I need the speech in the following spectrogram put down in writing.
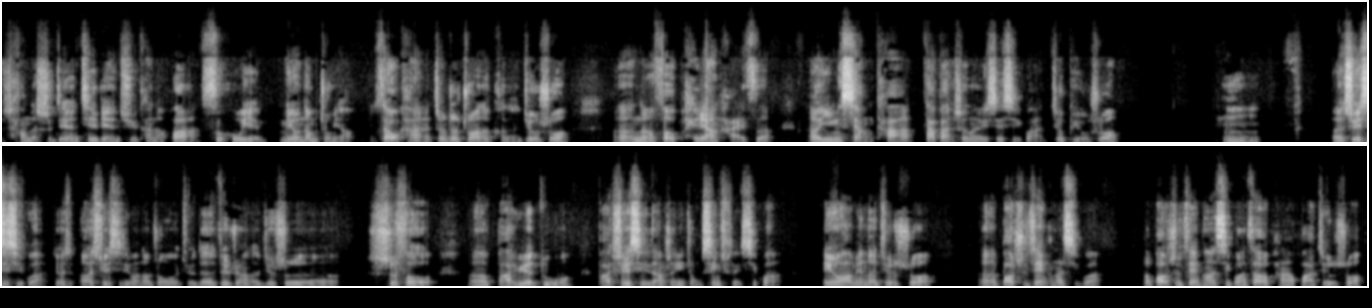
长的时间节点去看的话，似乎也没有那么重要。在我看来，真正重要的可能就是说，呃，能否培养孩子，呃，影响他大半生的一些习惯，就比如说，嗯。呃，学习习惯就是，而学习习惯当中，我觉得最重要的就是是否呃把阅读、把学习当成一种兴趣的习惯。另一方面呢，就是说呃保持健康的习惯。而保持健康的习惯，在我看的话，就是说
